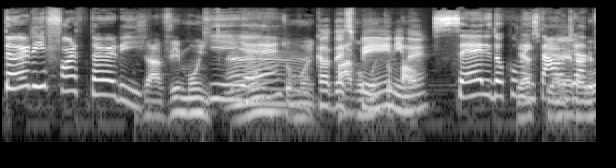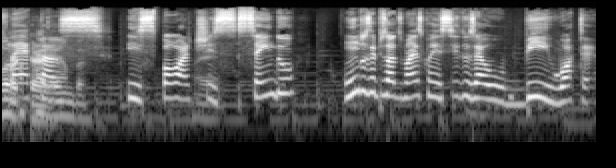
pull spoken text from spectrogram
30 for 30. Já vi muito. Que muito, é- muito. Aquela da SPN, muito né? série documental ESPN, de é atletas e esportes, É. sendo um dos episódios mais conhecidos é o Be Water.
